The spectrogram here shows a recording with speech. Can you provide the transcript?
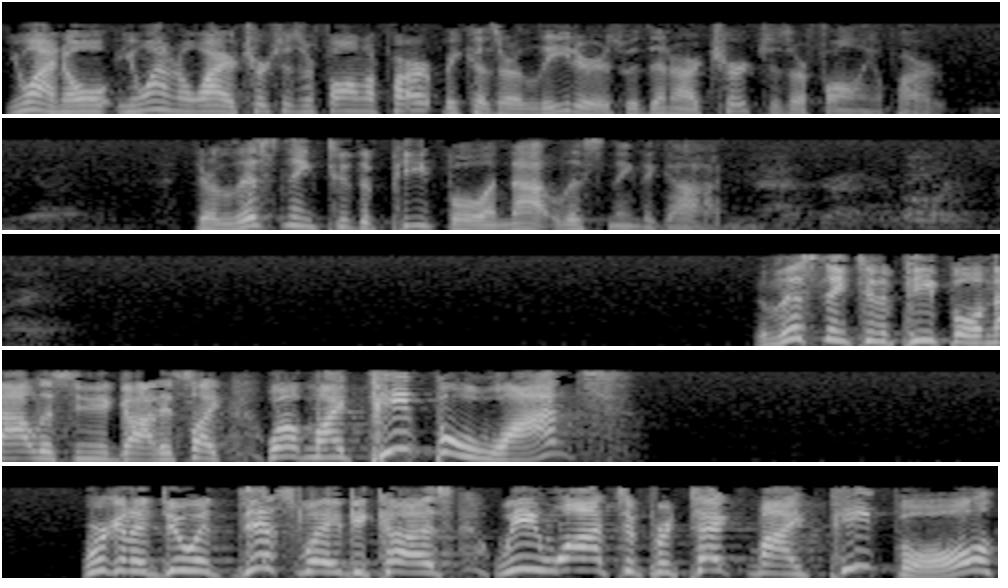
You want to know you want to know why our churches are falling apart? Because our leaders within our churches are falling apart. They're listening to the people and not listening to God. They're listening to the people and not listening to God. It's like, well, my people want we're going to do it this way because we want to protect my people.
